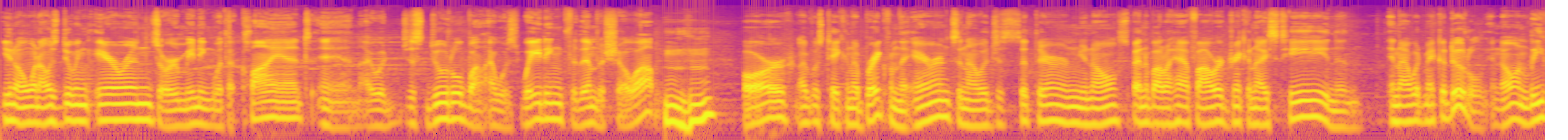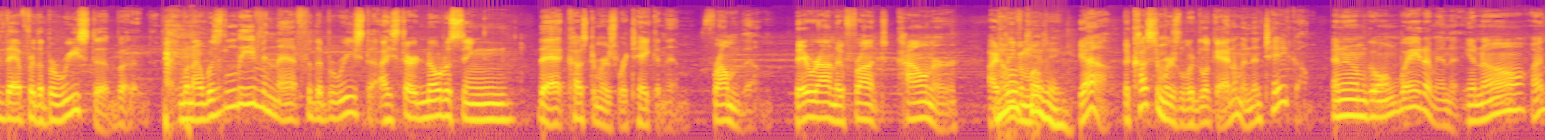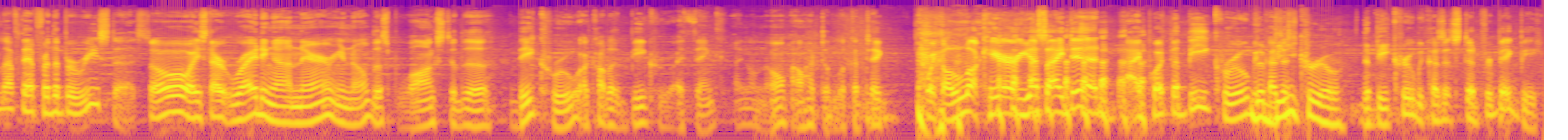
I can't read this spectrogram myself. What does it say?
You know, when I was doing errands or meeting with a client, and I would just doodle while I was waiting for them to show up. Mm-hmm. Or I was taking a break from the errands, and I would just sit there and you know spend about a half hour drinking iced tea, and then and I would make a doodle, you know, and leave that for the barista. But when I was leaving that for the barista, I started noticing that customers were taking them from them. They were on the front counter. I'd No leave them. kidding. Yeah, the customers would look at them and then take them. And then I'm going, wait a minute, you know, I left that for the barista. So I start writing on there, you know, this belongs to the B crew. I called it B crew, I think. I don't know. I'll have to look at take quick a look here. Yes, I did. I put the B crew Because The B crew. the B crew because it stood for Big B.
